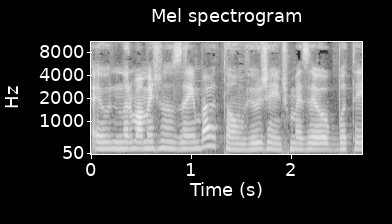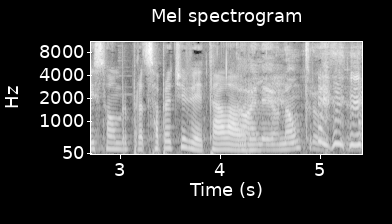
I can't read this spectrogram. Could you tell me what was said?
Eu normalmente não usei batom, viu, gente? Mas eu botei sombra pra, só pra te ver, tá, Laura? Olha, eu não trouxe, né?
